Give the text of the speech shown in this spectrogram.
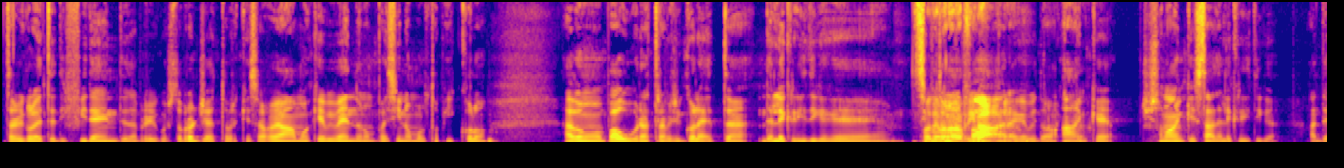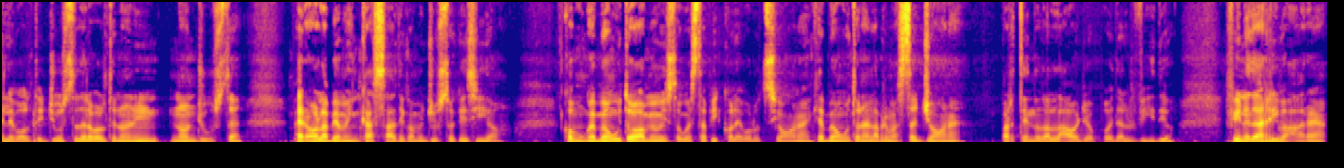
tra virgolette, diffidenti ad aprire questo progetto perché sapevamo che vivendo in un paesino molto piccolo avevamo paura, tra virgolette, delle critiche che si Potevano arrivare. fare, capito? Ecco. Anche, ci sono anche state delle critiche, a delle volte giuste, delle volte non, non giuste, però l'abbiamo incassate come è giusto che sia. Comunque abbiamo, avuto, abbiamo visto questa piccola evoluzione che abbiamo avuto nella prima stagione, partendo dall'audio poi dal video, fino ad arrivare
